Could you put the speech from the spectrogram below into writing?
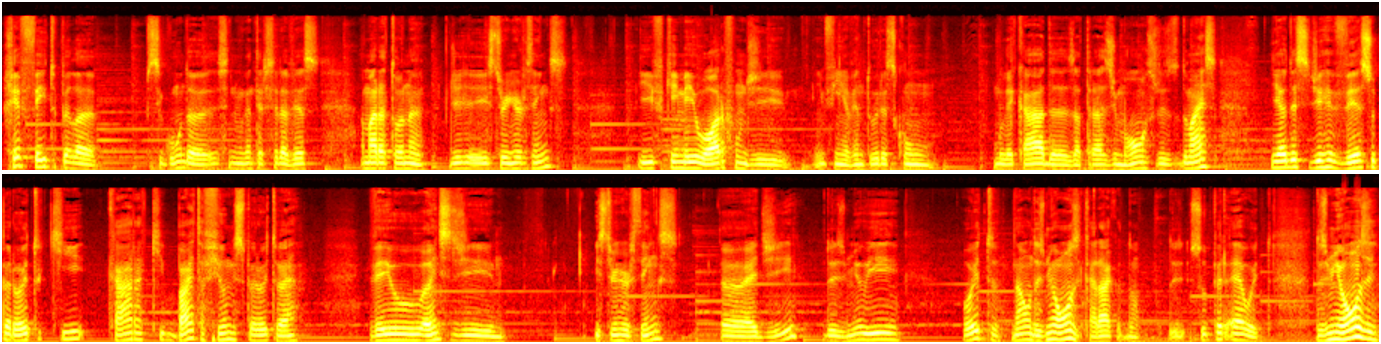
refeito pela segunda, se não me engano, terceira vez a maratona de Stranger Things e fiquei meio órfão de, enfim, aventuras com molecadas atrás de monstros e tudo mais. E aí eu decidi rever Super 8, que, cara, que baita filme Super 8 é. Veio antes de Stranger Things, uh, é de 2008? Não, 2011, caraca, não, Super é 8. 2011,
